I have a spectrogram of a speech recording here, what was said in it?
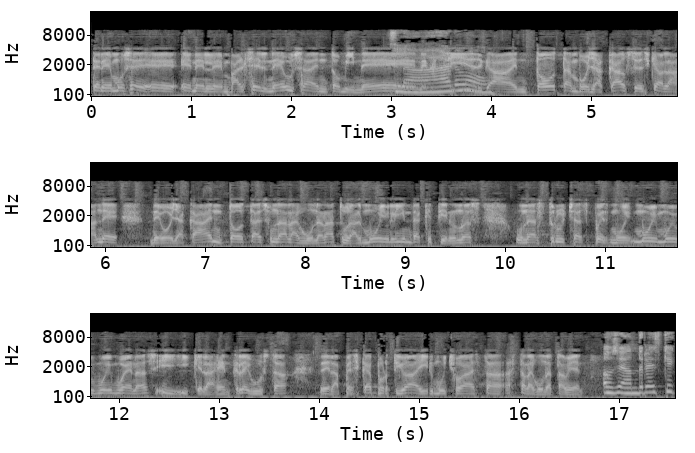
tenemos eh, eh, en el embalse del Neusa, en Tominé, en el Cisga, en Tota, en Boyacá. Ustedes que hablaban de, Boyacá, en Tota es una laguna natural muy linda que tiene unas, unas truchas pues muy, muy, muy, muy buenas y, y que la gente le gusta de la pesca deportiva ir mucho a esta, a esta laguna también. O sea, Andrés, que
